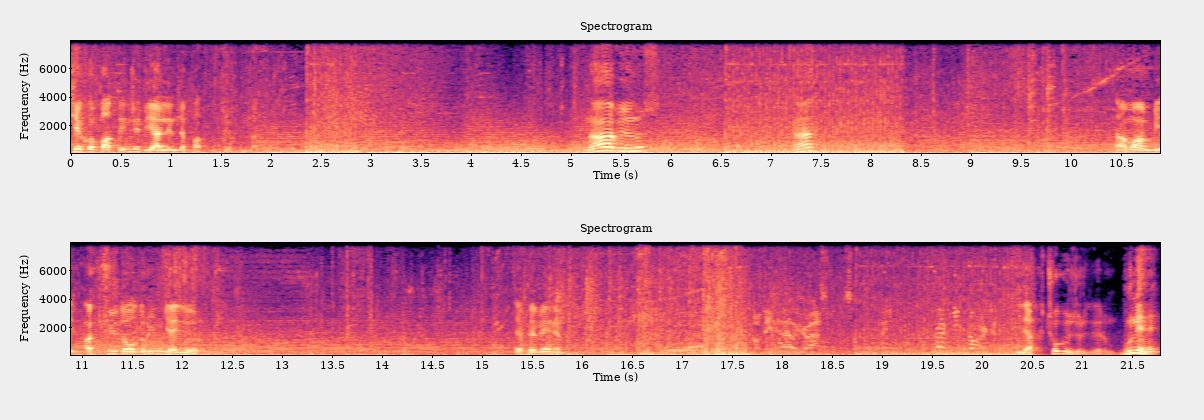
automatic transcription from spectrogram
keko patlayınca diğerlerini de patlatıyor bunlar. Ne yapıyorsunuz? Ha? Tamam bir aküyü doldurayım geliyorum. Tepe benim. Bir dakika çok özür dilerim. Bu ne?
